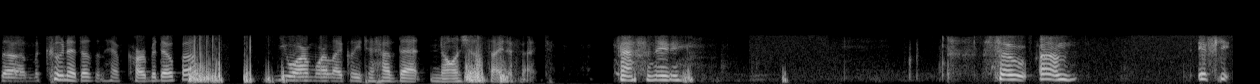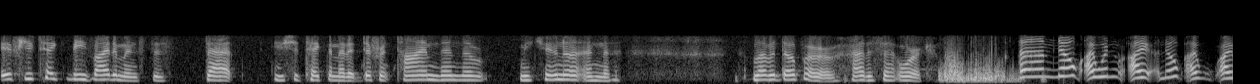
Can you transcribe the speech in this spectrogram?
the mucuna doesn't have carbidopa you are more likely to have that nausea side effect. Fascinating so, um, if you if you take B vitamins, does that you should take them at a different time than the mucuna and the levodopa, or how does that work? Um, no, I wouldn't. I no, I I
